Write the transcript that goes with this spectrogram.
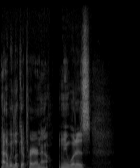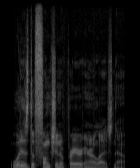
how do we look at prayer now? I mean, what is what is the function of prayer in our lives now?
